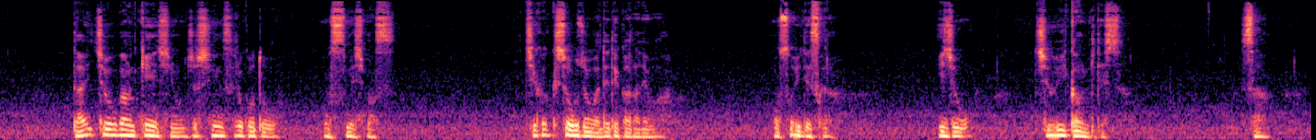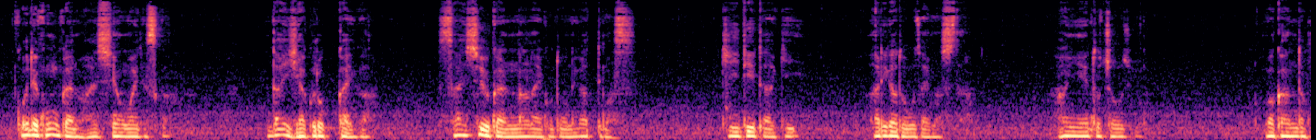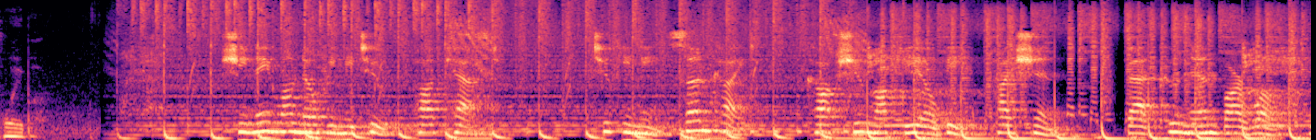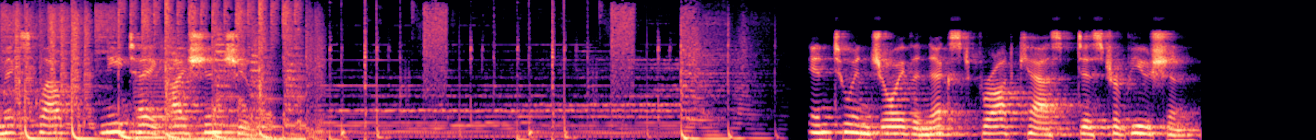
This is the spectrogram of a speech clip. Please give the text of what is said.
大腸がん検診を受診することをお勧めします。自覚症状が出てからでは遅いですから。以上注意喚起でした。さあこれで今回の配信は終わりですが第106回が最終回にならないことを願ってます。聞いていただきありがとうございました繁栄と長寿ワカンダフォーエバー Shine wa no himi tu podcast. Tuki ni sun kite. Kok shu mok yob hai shin. Bat kunan bar wo mix cloud ni tag hai shin chu. In to enjoy the next broadcast distribution.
